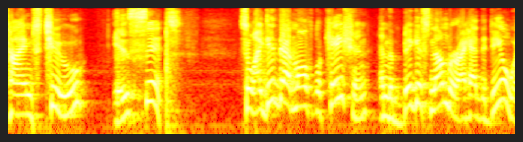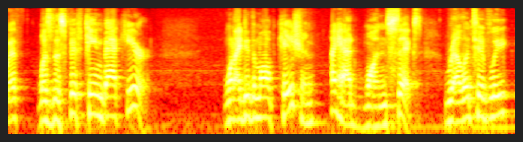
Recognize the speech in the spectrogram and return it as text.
times 2 is 6. So I did that multiplication, and the biggest number I had to deal with was this 15 back here. When I did the multiplication, I had 1 6. Relatively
